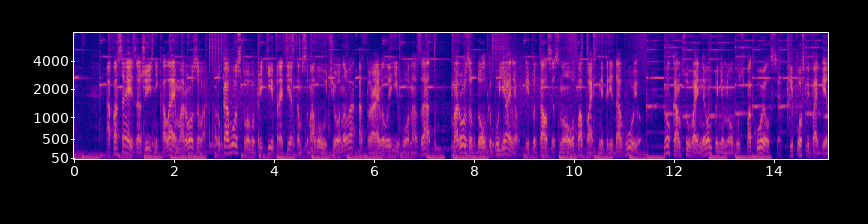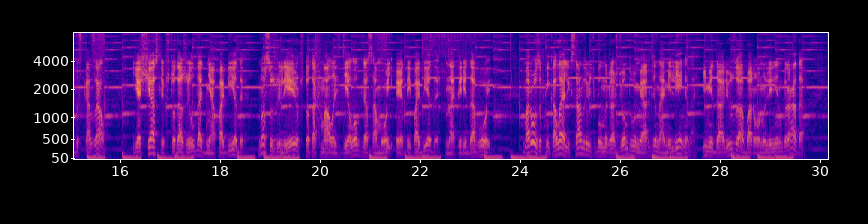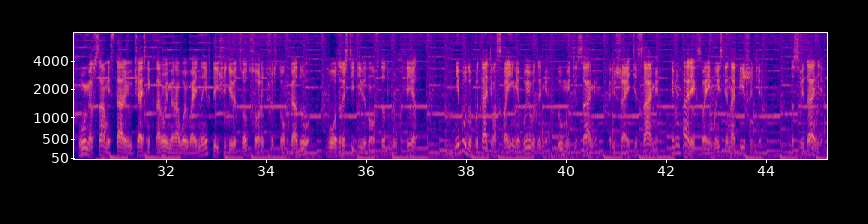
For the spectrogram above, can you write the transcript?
Опасаясь за жизнь Николая Морозова, руководство, вопреки протестам самого ученого, отправило его назад. Морозов долго буянил и пытался снова попасть на передовую, но к концу войны он понемногу успокоился и после победы сказал «Я счастлив, что дожил до Дня Победы, но сожалею, что так мало сделал для самой этой победы на передовой». Морозов Николай Александрович был награжден двумя орденами Ленина и медалью за оборону Ленинграда – умер самый старый участник Второй мировой войны в 1946 году в возрасте 92 лет. Не буду пытать вас своими выводами, думайте сами, решайте сами, в комментариях свои мысли напишите. До свидания.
